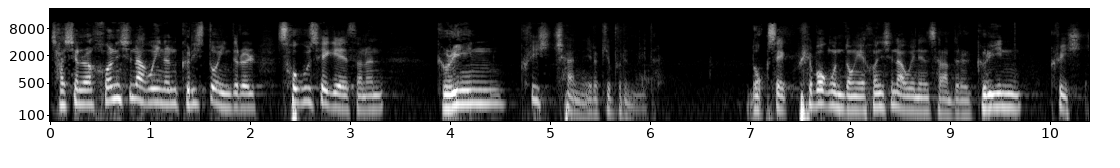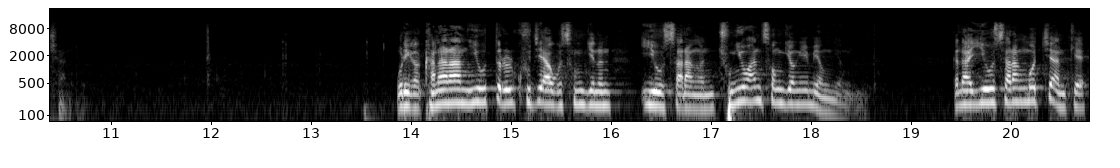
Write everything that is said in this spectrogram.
자신을 헌신하고 있는 그리스도인들을 서구 세계에서는 그린 크리스찬 이렇게 부릅니다. 녹색 회복 운동에 헌신하고 있는 사람들을 그린 크리스찬. 우리가 가난한 이웃들을 구제하고 섬기는 이웃 사랑은 중요한 성경의 명령입니다. 그러나 이웃 사랑 못지않게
